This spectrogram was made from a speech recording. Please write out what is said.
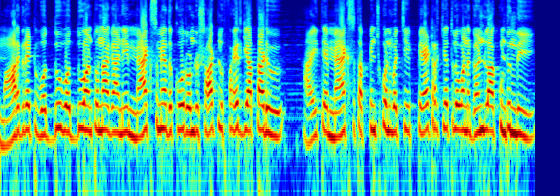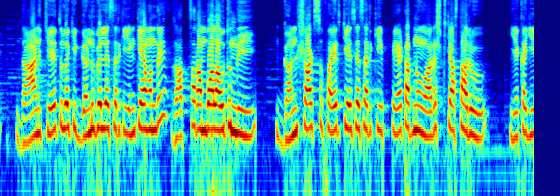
మార్గరెట్ వద్దు వద్దు అంటున్నా గాని మ్యాక్స్ మీదకు రెండు షాట్లు ఫైర్ చేస్తాడు. అయితే మ్యాక్స్ తప్పించుకొని వచ్చి పీటర్ చేతిలో ఉన్న గన్ను లాక్కుంటుంది. దాని చేతిలోకి గన్ను వెళ్ళేసరికి ఇంకేముంది? రచ్చరంబోలు అవుతుంది. గన్ షాట్స్ ఫైర్ చేసేసరికి పీటర్ను అరెస్ట్ చేస్తారు. ఇక ఈ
